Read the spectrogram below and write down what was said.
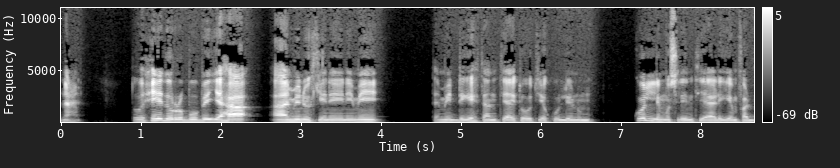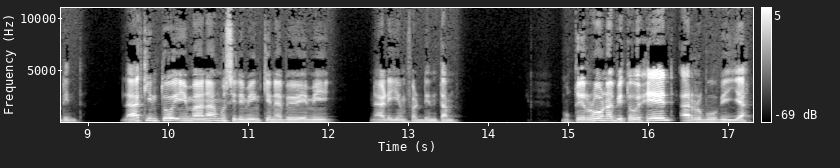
نعم. توحيد الربوبية ها آمنوا كنينمي تمد دقيه تنتي توتي كل نم كل مسلم تياريجين فردينت لكن تو إيمانا مسلمين كنبويمي ناريجين فردينتم مقرون بتوحيد الربوبية.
